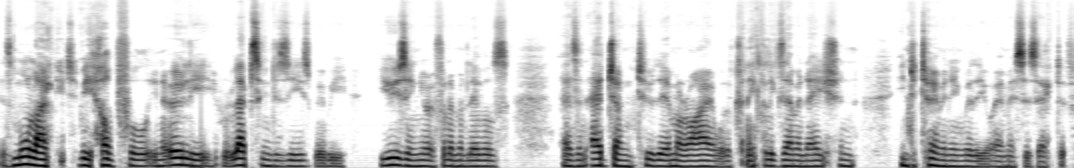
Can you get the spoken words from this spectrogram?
It's more likely to be helpful in early relapsing disease where we're using neurofilament levels as an adjunct to the MRI or the clinical examination in determining whether your MS is active.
